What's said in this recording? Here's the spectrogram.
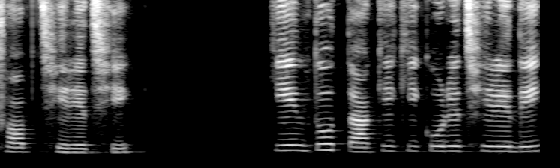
সব ছেড়েছি। কিন্তু তাকে কি করে ছেড়ে দেই?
